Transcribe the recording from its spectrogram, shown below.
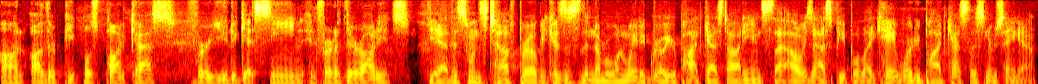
on other people's podcasts for you to get seen in front of their audience? Yeah, this one's tough, bro, because this is the number one way to grow your podcast audience. I always ask people, like, hey, where do podcast listeners hang out?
